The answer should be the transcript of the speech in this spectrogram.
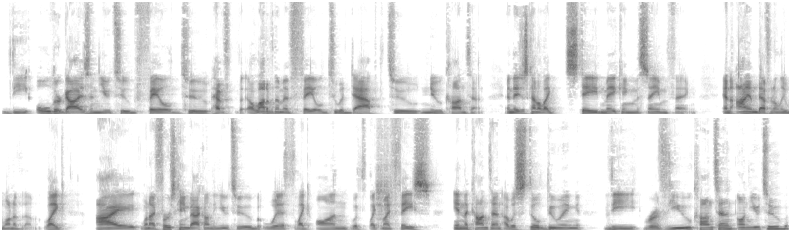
the older guys in YouTube failed to have a lot of them have failed to adapt to new content, and they just kind of like stayed making the same thing. And I am definitely one of them. Like I when I first came back on the YouTube with like on with like my face in the content, I was still doing the review content on YouTube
